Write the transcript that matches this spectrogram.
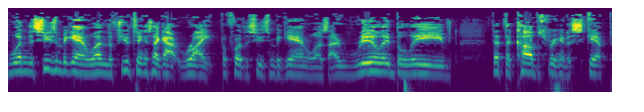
when the season began, one of the few things I got right before the season began was I really believed that the Cubs were going to skip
